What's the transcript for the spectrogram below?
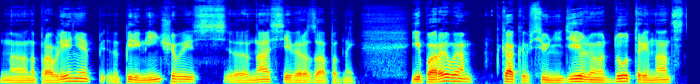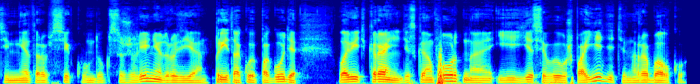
направления, переменчивый э, на северо-западный. И порывы, как и всю неделю, до 13 метров в секунду. К сожалению, друзья, при такой погоде ловить крайне дискомфортно, и если вы уж поедете на рыбалку,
